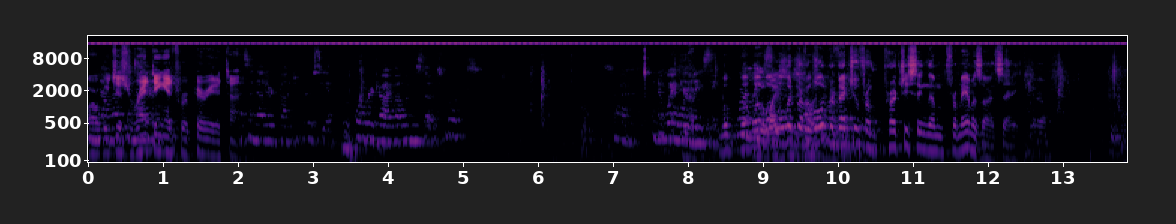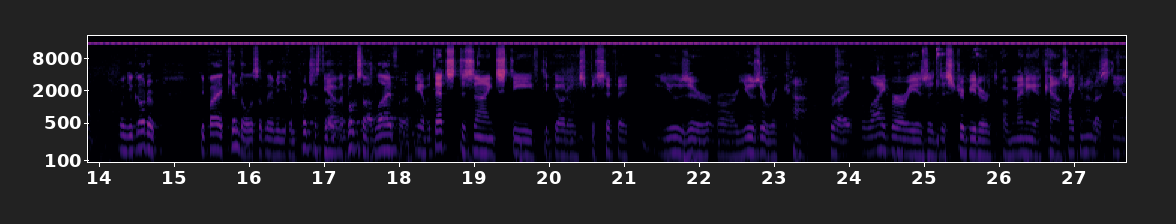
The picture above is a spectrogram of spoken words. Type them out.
Or are we just another- renting it for a period of time? That's another controversy. I think hmm. Overdrive owns those books. So, in a way, we're Yeah. leasing. What, We're what, what- leasing. what would, what would prevent you from purchasing them from Amazon, say, you know? When you go to, you buy a Kindle or something, I mean, you can purchase the, Yeah, the but- books online for, Yeah, but that's designed, Steve, to go to a specific user or user account. right? The library is a distributor of many accounts. I can understand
